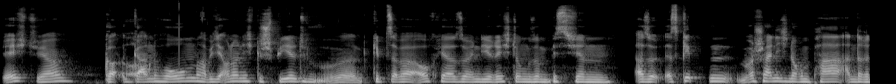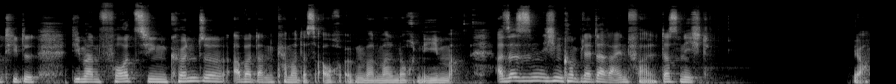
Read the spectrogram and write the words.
Echt, ja. Go oh. Gun Home habe ich auch noch nicht gespielt, gibt es aber auch ja so in die Richtung so ein bisschen. Also es gibt ein, wahrscheinlich noch ein paar andere Titel, die man vorziehen könnte, aber dann kann man das auch irgendwann mal noch nehmen. Also es ist nicht ein kompletter Reinfall, das nicht. Ja.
